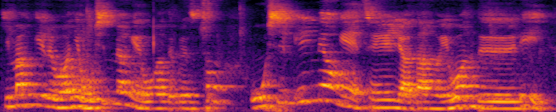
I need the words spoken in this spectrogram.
김한길 의원이 50명의 의원들, 그래서 총 51명의 제1야당 의원들이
